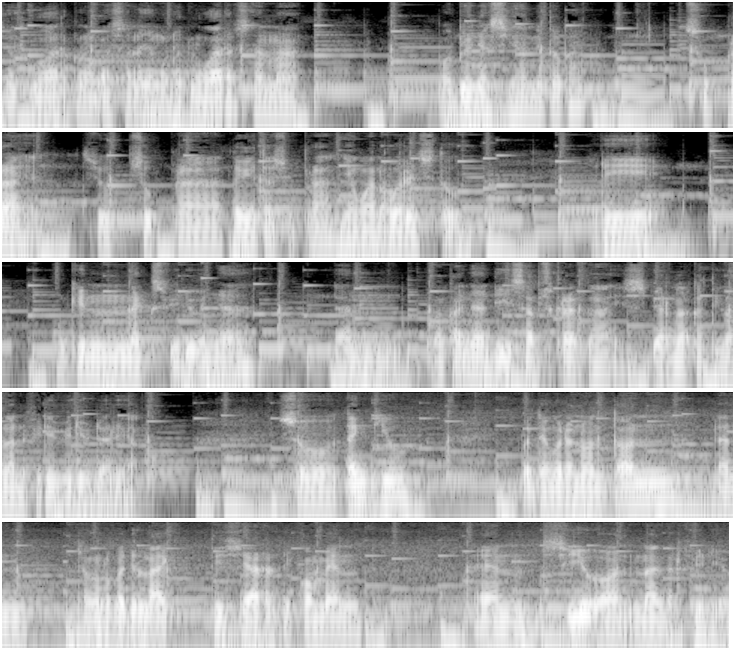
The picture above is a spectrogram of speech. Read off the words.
Jaguar kalau nggak salah yang udah keluar sama mobilnya Sihan itu apa Supra ya Supra Toyota Supra yang warna orange tuh. Jadi mungkin next videonya. Dan makanya di subscribe guys biar nggak ketinggalan video-video dari aku. So thank you buat yang udah nonton. Dan jangan lupa di like di share di komen. And see you on another video.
